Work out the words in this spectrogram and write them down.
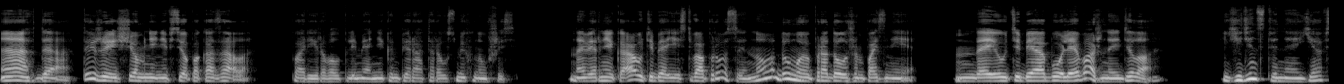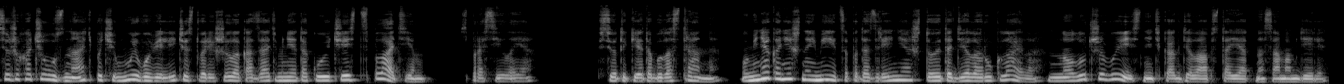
Ах, да, ты же еще мне не все показала, парировал племянник императора, усмехнувшись. Наверняка у тебя есть вопросы, но, думаю, продолжим позднее. Да и у тебя более важные дела. Единственное, я все же хочу узнать, почему его величество решил оказать мне такую честь с платьем, спросила я. Все-таки это было странно. У меня, конечно, имеется подозрение, что это дело рук Лайла, но лучше выяснить, как дела обстоят на самом деле.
